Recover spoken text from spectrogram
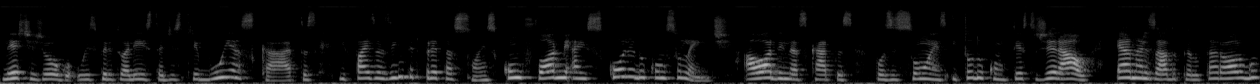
Neste jogo, o espiritualista distribui as cartas e faz as interpretações conforme a escolha do consulente. A ordem das cartas, posições e todo o contexto geral é analisado pelo tarólogo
